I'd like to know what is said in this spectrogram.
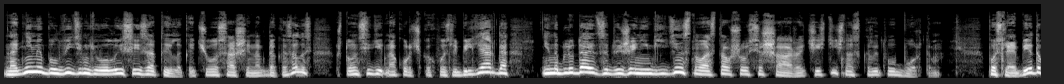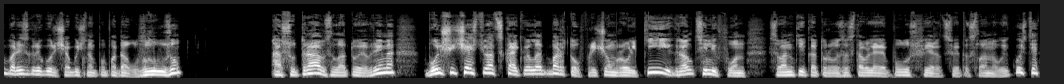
над ними был виден его лысый затылок, отчего Саше иногда казалось, что он сидит на корчиках возле бильярда и наблюдает за движением единственного оставшегося шара, частично скрытого бортом. После обеда Борис Григорьевич обычно попадал в лузу, а с утра в золотое время большей частью отскакивал от бортов, причем роль Ки играл телефон, звонки которого заставляли полусферы цвета слоновой кости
